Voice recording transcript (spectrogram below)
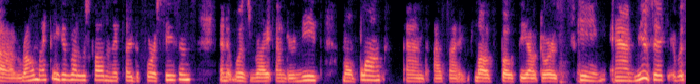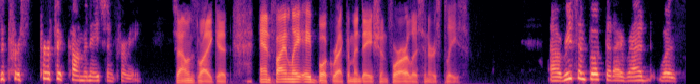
uh, Rome, I think is what it was called, and they played the Four Seasons, and it was right underneath Mont Blanc. And as I love both the outdoors skiing and music, it was a per- perfect combination for me. Sounds like it. And finally, a book recommendation for our listeners, please. A recent book that I read was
